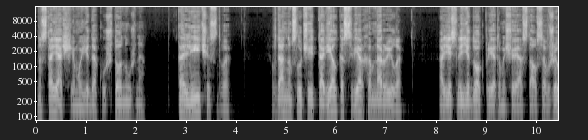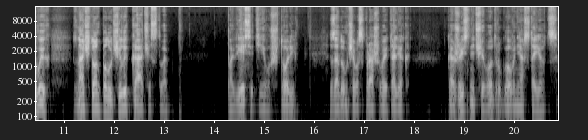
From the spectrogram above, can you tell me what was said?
«Настоящему едоку что нужно? Количество». В данном случае тарелка сверхом нарыла. А если едок при этом еще и остался в живых, значит, он получил и качество. «Повесить его, что ли?» — задумчиво спрашивает Олег. «Кажись, ничего другого не остается».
